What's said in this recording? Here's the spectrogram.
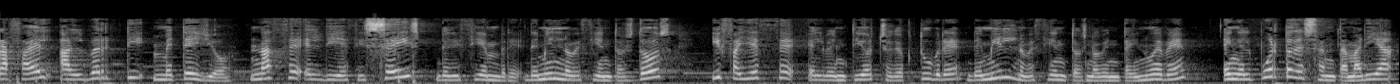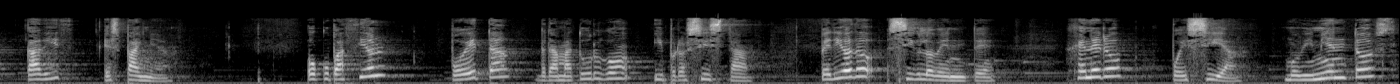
Rafael Alberti Metello nace el 16 de diciembre de 1902 y fallece el 28 de octubre de 1999 en el puerto de Santa María, Cádiz, España. Ocupación, poeta, dramaturgo y prosista. Periodo siglo XX. Género, poesía. Movimientos,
